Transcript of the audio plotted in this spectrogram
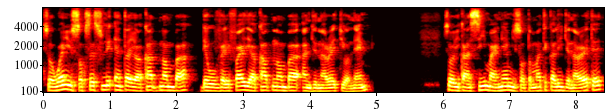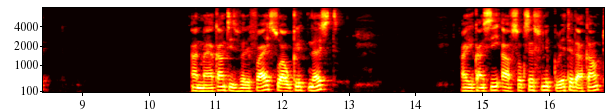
So when you successfully enter your account number, they will verify the account number and generate your name. So you can see my name is automatically generated and my account is verified. So I'll click next and you can see I've successfully created account.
